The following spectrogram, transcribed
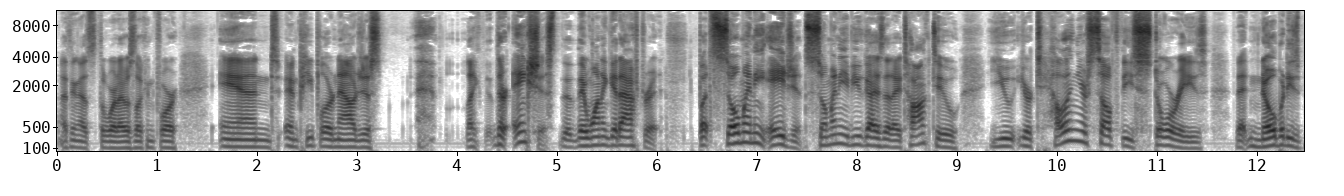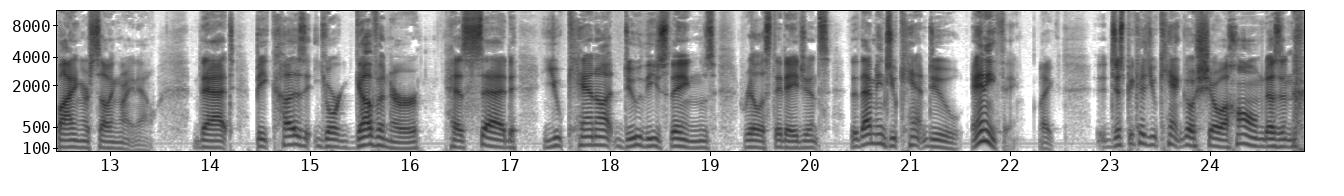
I think that's the word I was looking for. And and people are now just like they're anxious. They want to get after it. But so many agents, so many of you guys that I talk to, you you're telling yourself these stories that nobody's buying or selling right now. That because your governor has said you cannot do these things, real estate agents, that that means you can't do anything. Like just because you can't go show a home doesn't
